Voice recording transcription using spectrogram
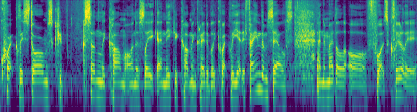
quickly storms could suddenly come on this lake and they could come incredibly quickly, yet they find themselves in the middle of what's clearly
